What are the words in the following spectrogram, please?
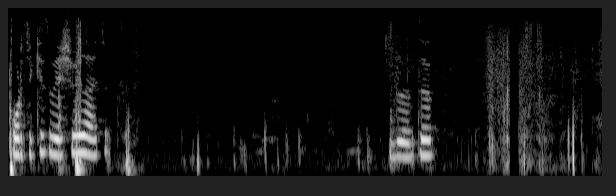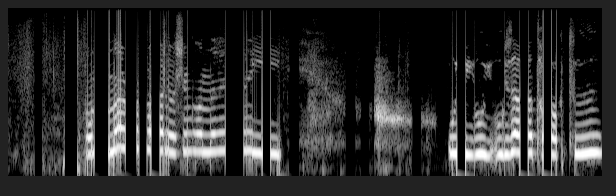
Portekiz ve United. Dı dı. Onlar başlıyor çünkü onların iyi. Uy uy güzel taktı.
